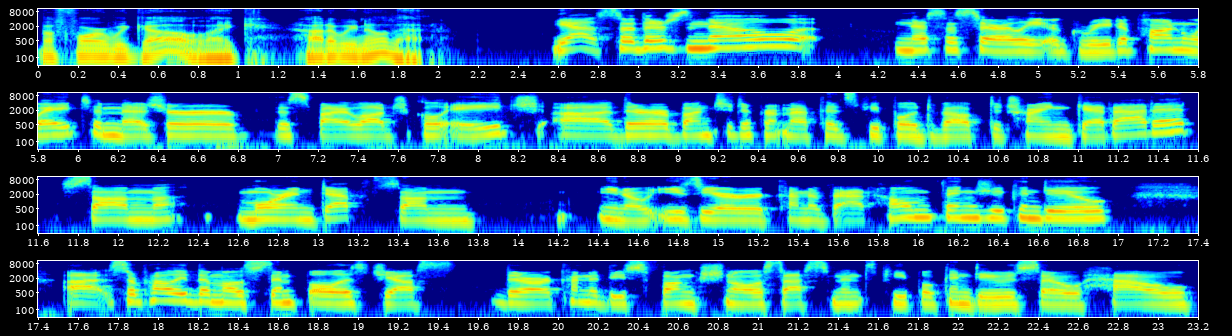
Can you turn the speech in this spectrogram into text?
before we go? Like, how do we know that? Yeah, so there's no necessarily agreed upon way to measure this biological age. Uh, there are a bunch of different methods people have developed to try and get at it. Some more in depth, some you know easier kind of at home things you can do. Uh, so probably the most simple is just there are kind of these functional assessments people can do. So how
